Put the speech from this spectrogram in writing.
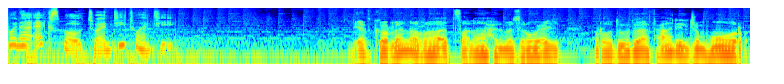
هنا إكسبو 2020 يذكر لنا الرائد صلاح المزروعي ردود أفعال الجمهور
